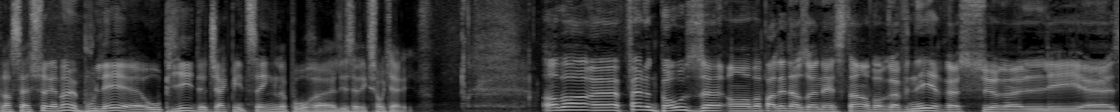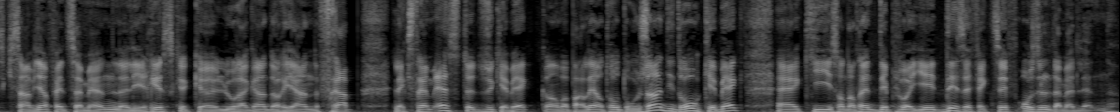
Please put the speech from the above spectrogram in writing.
Alors c'est assurément un boulet au pied de Jack Meeting pour les élections qui arrivent. On va euh, faire une pause. On va parler dans un instant. On va revenir sur les euh, ce qui s'en vient en fin de semaine, les risques que l'ouragan Dorian frappe l'extrême est du Québec. On va parler entre autres aux gens d'Hydro-Québec euh, qui sont en train de déployer des effectifs aux îles de la Madeleine.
